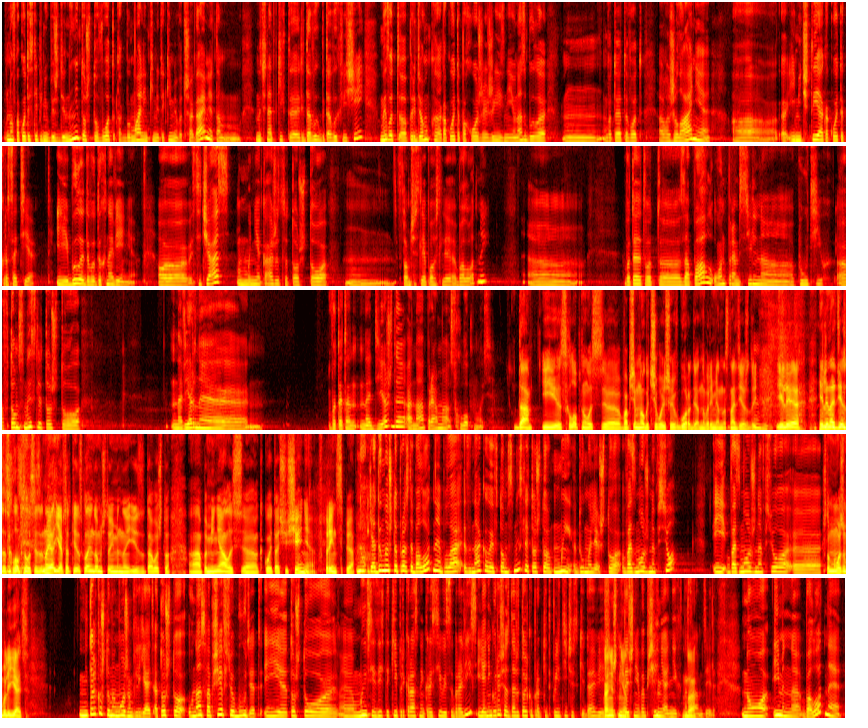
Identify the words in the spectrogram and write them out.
ну, в какой-то степени убеждены, то, что вот как бы маленькими такими вот шагами, там, начиная от каких-то рядовых бытовых вещей, мы вот э, придем к какой-то похожей жизни. И у нас было вот это вот э, желание а, и мечты о какой-то красоте. И было это вдохновение. Э, сейчас мне кажется то, что в том числе после Болотной, вот этот вот э, запал, он прям сильно поутих. Э, в том смысле то, что, наверное, вот эта надежда, она прямо схлопнулась. Да, и схлопнулось э, вообще много чего еще и в городе одновременно с Надеждой. Угу. Или, или Надежда схлопнулась. Но я, я все-таки склонен думать, что именно из-за того, что а, поменялось а, какое-то ощущение, в принципе. Ну, я думаю, что просто Болотная была знаковой в том смысле, то, что мы думали, что возможно все, и возможно все... Э... Что мы можем влиять не только что мы можем влиять, а то, что у нас вообще все будет. И то, что э, мы все здесь такие прекрасные, красивые собрались. И я не говорю сейчас даже только про какие-то политические да, вещи. Конечно, нет. Точнее, вообще не о них на да. самом деле. Но именно болотная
